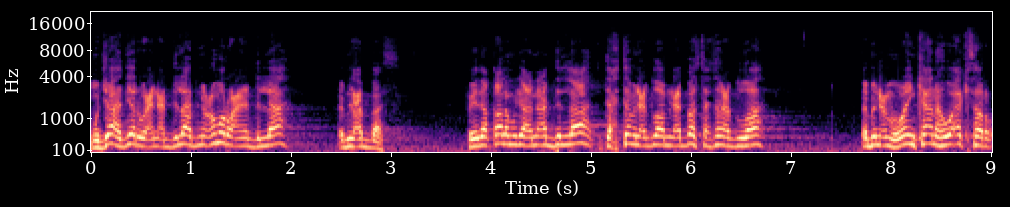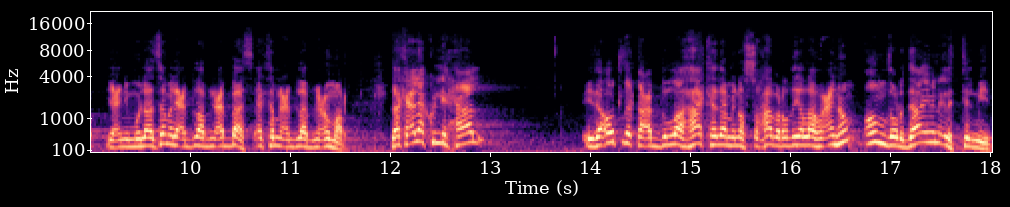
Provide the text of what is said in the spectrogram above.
مجاهد يروي عن عبد الله بن عمر وعن عبد الله بن العباس. فإذا قال مجاهد عن عبد الله تحتمل عبد الله بن العباس تحتمل عبد الله بن عمر. وإن كان هو أكثر يعني ملازمة لعبد الله بن عباس أكثر من عبد الله بن عمر. لكن على كل حال إذا أطلق عبد الله هكذا من الصحابة رضي الله عنهم انظر دائما إلى التلميذ.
